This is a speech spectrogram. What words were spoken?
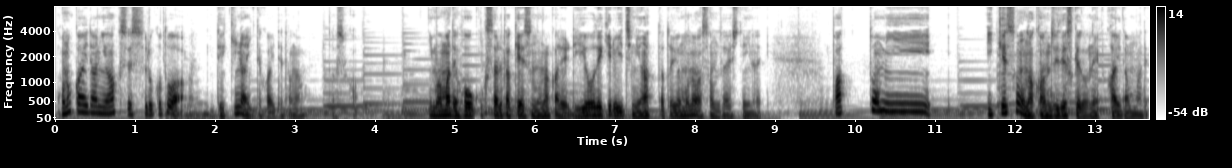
この階段にアクセスすることはできないって書いてたな。確か。今まで報告されたケースの中で利用できる位置にあったというものは存在していない。パッと見いけそうな感じですけどね階段まで。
